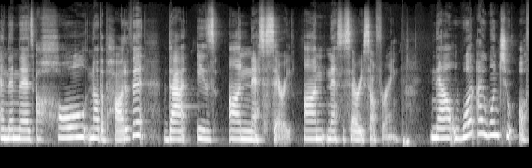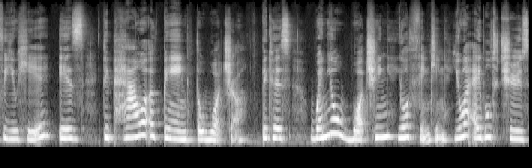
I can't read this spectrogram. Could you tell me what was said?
and then there's a whole nother part of it that is unnecessary, unnecessary suffering. Now, what I want to offer you here is the power of being the watcher, because when you're watching your thinking, you are able to choose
